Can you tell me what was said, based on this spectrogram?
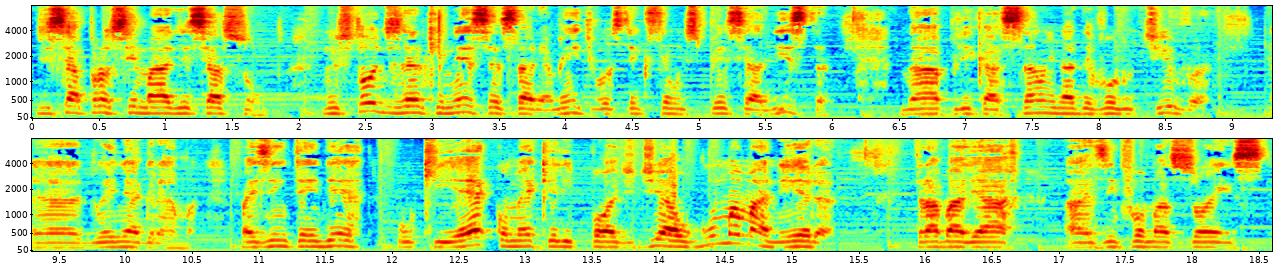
de se aproximar desse assunto. Não estou dizendo que necessariamente você tem que ser um especialista na aplicação e na devolutiva uh, do Enneagrama, mas entender o que é, como é que ele pode, de alguma maneira, trabalhar as informações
